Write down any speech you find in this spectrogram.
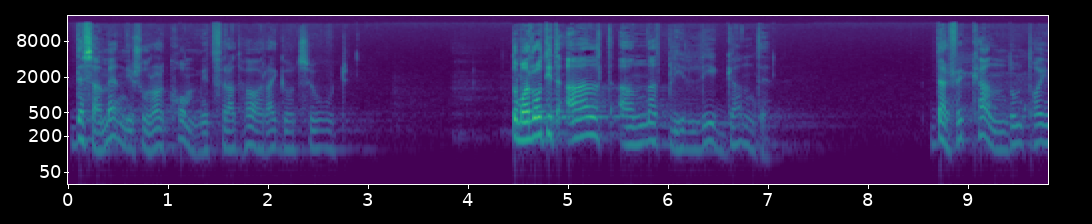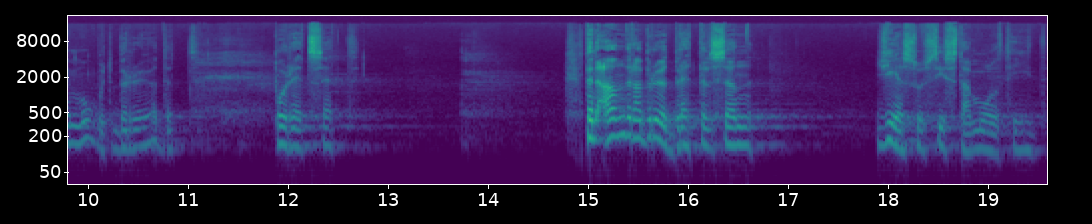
Dessa människor har kommit för att höra Guds ord. De har låtit allt annat bli liggande. Därför kan de ta emot brödet på rätt sätt. Den andra brödberättelsen, Jesus sista måltid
